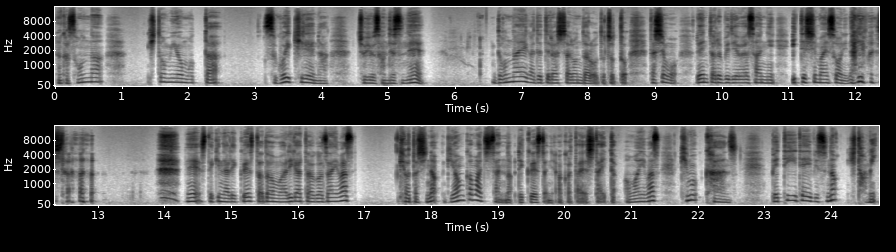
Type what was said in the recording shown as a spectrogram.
なんかそんな瞳を持ったすごい綺麗な女優さんですね。どんな映画出てらっしゃるんだろうとちょっと私もレンタルビデオ屋さんに行ってしまいそうになりました。ね、素敵なリクエストどうもありがとうございます。京都市の祇園小町さんのリクエストにお答えしたいと思います。キム・カーンズ、ベティ・デイビスの瞳。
